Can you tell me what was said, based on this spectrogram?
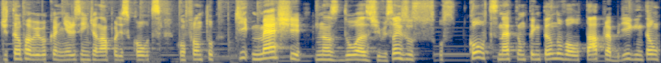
de Tampa Bay Buccaneers e Indianapolis Colts, confronto que mexe nas duas divisões. Os, os Colts, né, estão tentando voltar para a briga, então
